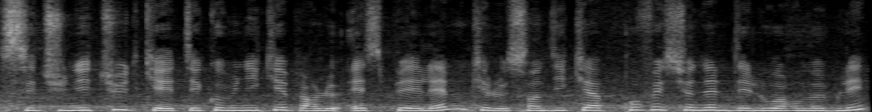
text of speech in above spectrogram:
C'est une étude qui a été communiquée par le SPLM, qui est le syndicat professionnel des loueurs meublés.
